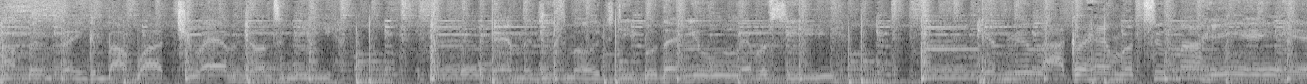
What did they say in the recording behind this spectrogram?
I've been thinking about what you have done to me. The damage is much deeper than you'll ever see. Hit me like a hammer to my head.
